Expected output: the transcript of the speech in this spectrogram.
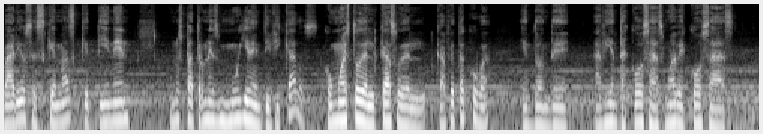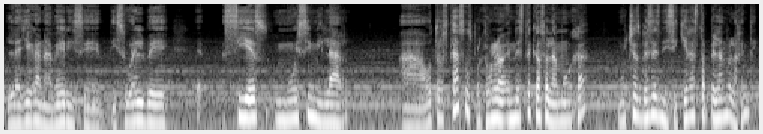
varios esquemas que tienen unos patrones muy identificados, como esto del caso del Café Tacuba, en donde avienta cosas, mueve cosas, la llegan a ver y se disuelve. Sí es muy similar a otros casos, porque en este caso la monja muchas veces ni siquiera está pelando a la gente.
